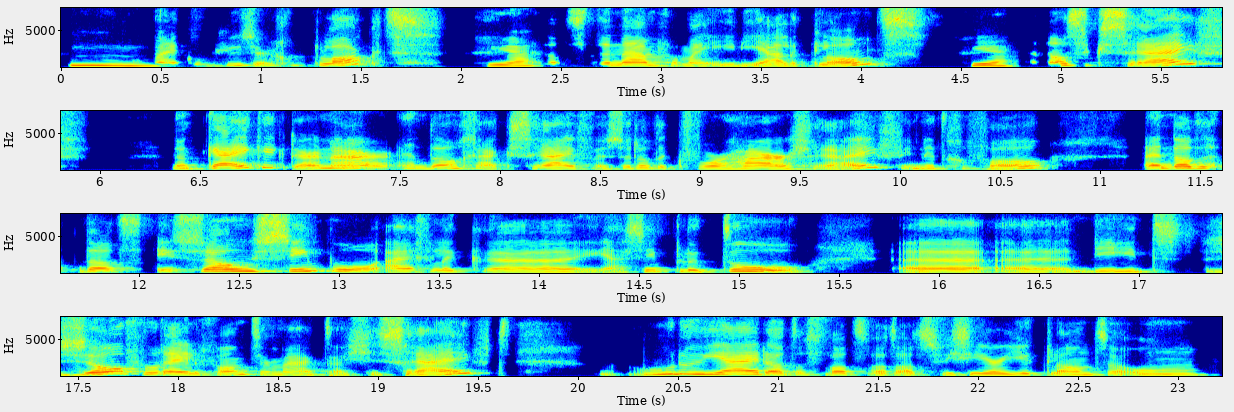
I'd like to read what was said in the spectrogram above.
hmm. op mijn computer geplakt. Ja. Dat is de naam van mijn ideale klant. Ja. En als ik schrijf, dan kijk ik daarnaar en dan ga ik schrijven, zodat ik voor haar schrijf in dit geval. En dat, dat is zo'n simpel, eigenlijk, uh, ja, simpele tool, uh, uh, die het zoveel relevanter maakt als je schrijft. Hoe doe jij dat? Of wat, wat adviseer je klanten om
